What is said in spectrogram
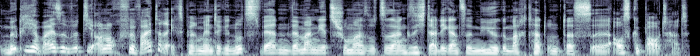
Möglicherweise wird die auch noch für weitere Experimente genutzt werden, wenn man jetzt schon mal sozusagen sich da die ganze Mühe gemacht hat und das äh, ausgebaut hat.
